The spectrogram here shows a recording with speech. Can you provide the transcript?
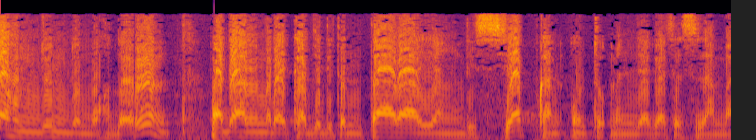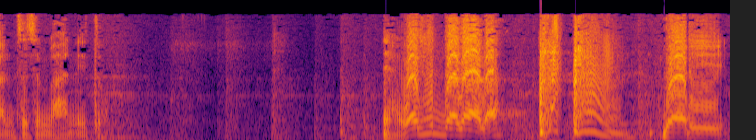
lahum jundun muhdharun, padahal mereka jadi tentara yang disiapkan untuk menjaga sesembahan-sesembahan itu. Ya, wajib dalalah dari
